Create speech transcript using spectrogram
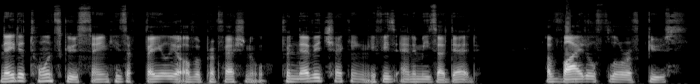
Nada taunts Goose saying he's a failure of a professional for never checking if his enemies are dead, a vital flaw of Goose.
